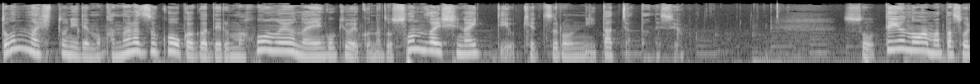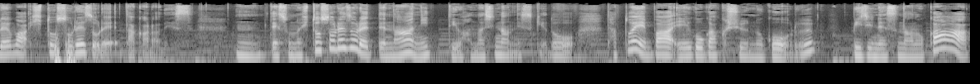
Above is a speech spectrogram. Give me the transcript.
どんな人にでも必ず効果が出る魔法のような英語教育など存在しないっていう結論に至っちゃったんですよ。そうっていうのはまたそれは人それぞれだからです。うん、でその人それぞれって何っていう話なんですけど例えば英語学習のゴールビジネスなのか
